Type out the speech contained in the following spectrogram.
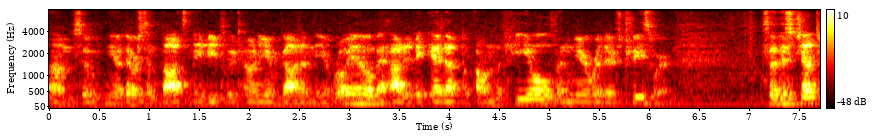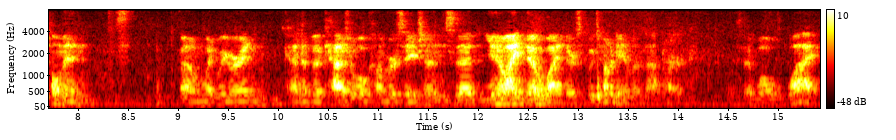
um, so, you know, there were some thoughts maybe plutonium got in the arroyo, but how did it get up on the field and near where there's trees were? So this gentleman, um, when we were in kind of a casual conversation, said, you know, I know why there's plutonium in that park. I said, well, why?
